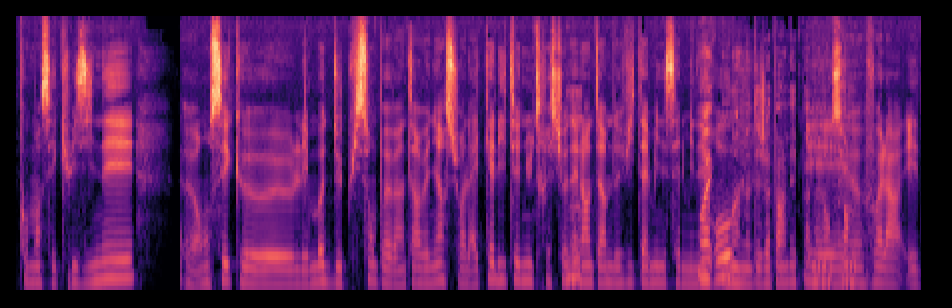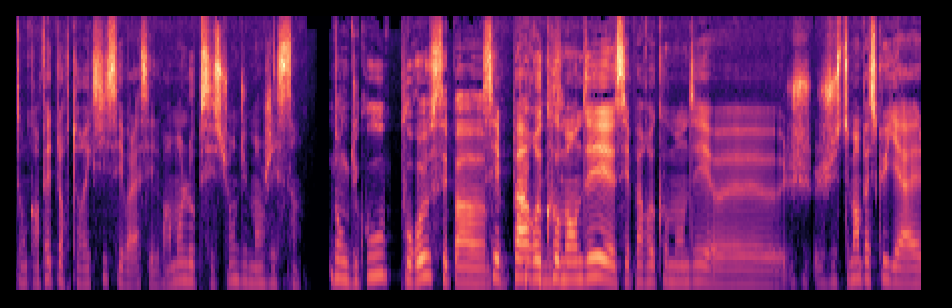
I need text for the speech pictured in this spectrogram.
comment c'est cuisiné. Euh, on sait que les modes de cuisson peuvent intervenir sur la qualité nutritionnelle mm. en termes de vitamines et sels minéraux. on en a déjà parlé pas mal ensemble. Euh, voilà. Et donc en fait, l'orthorexie, c'est voilà, c'est vraiment l'obsession du manger sain. Donc du coup, pour eux, c'est pas c'est pas recommandé, c'est pas recommandé euh, justement parce qu'il y a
